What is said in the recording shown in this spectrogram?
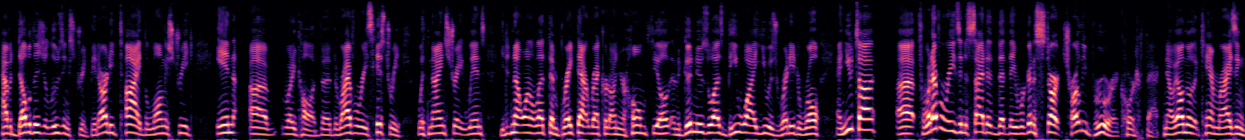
have a double digit losing streak. They'd already tied the longest streak in, uh, what do you call it, the, the rivalry's history with nine straight wins. You did not want to let them break that record on your home field. And the good news was BYU is ready to roll. And Utah. Uh, for whatever reason, decided that they were going to start Charlie Brewer at quarterback. Now, we all know that Cam Rising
